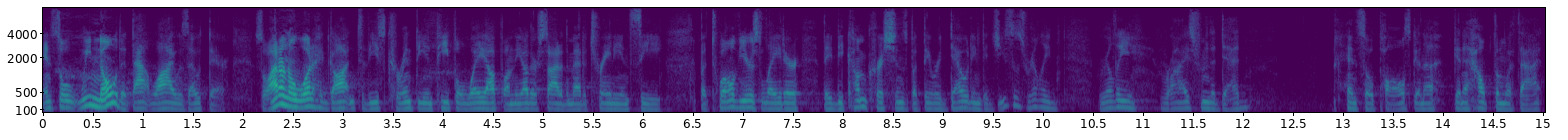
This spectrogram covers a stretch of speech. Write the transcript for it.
And so we know that that lie was out there. So I don't know what had gotten to these Corinthian people way up on the other side of the Mediterranean Sea. But 12 years later, they become Christians, but they were doubting did Jesus really, really rise from the dead? And so Paul's going to help them with that.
